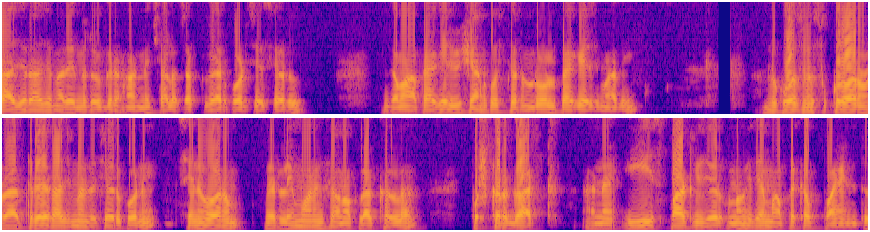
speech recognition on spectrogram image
రాజరాజ నరేంద్రుడి విగ్రహాన్ని చాలా చక్కగా ఏర్పాటు చేశారు. ఇంకా మా ప్యాకేజ్ విషయానికి వస్తే రెండు రోజుల ప్యాకేజ్ మాది. అందుకోసమే శుక్రవారం రాత్రే రాజమండ్రి చేరుకొని శనివారం ఎర్లీ మార్నింగ్ సెవెన్ ఓ క్లాక్ కల్లా పుష్కర్ ఘాట్ అనే ఈ స్పాట్కి చేరుకున్నాం. ఇదే మా పికప్ పాయింట్.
